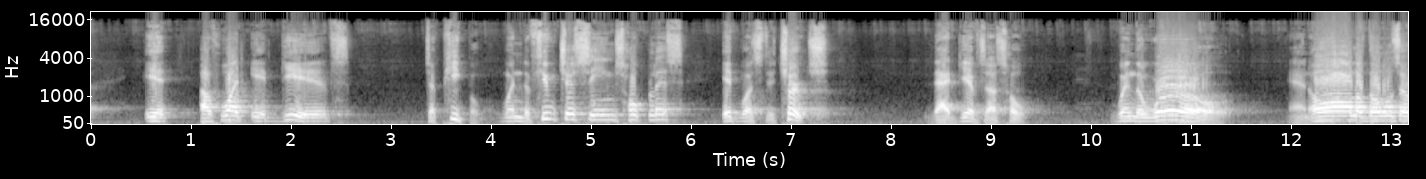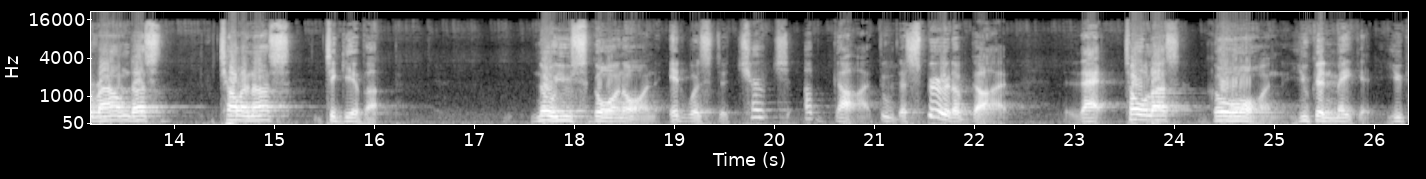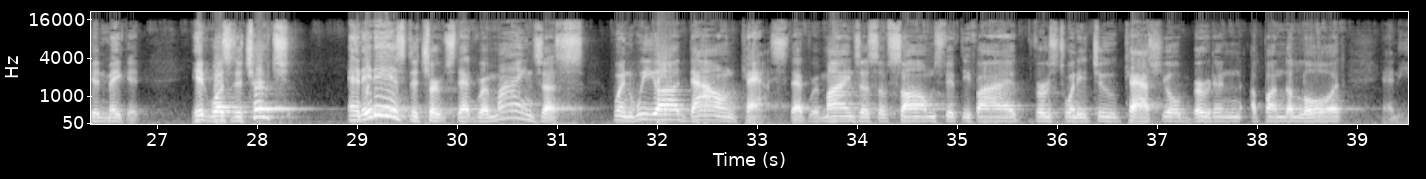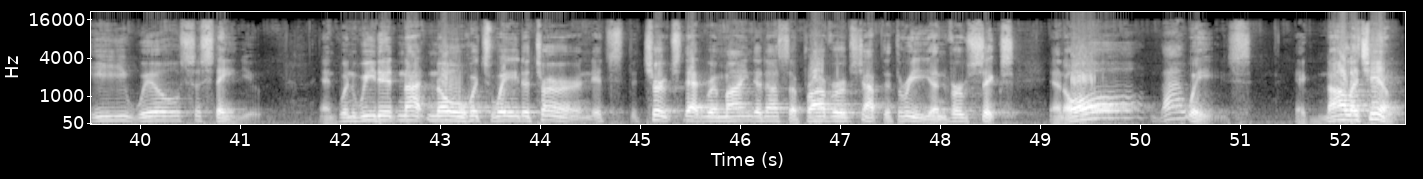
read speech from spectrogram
it, of what it gives to people. When the future seems hopeless, it was the church that gives us hope. When the world and all of those around us telling us to give up, no use going on. It was the church of God, through the Spirit of God, that told us, go on, you can make it, you can make it. It was the church, and it is the church that reminds us when we are downcast. That reminds us of Psalms 55, verse 22 Cast your burden upon the Lord, and he will sustain you. And when we did not know which way to turn, it's the church that reminded us of Proverbs chapter 3 and verse 6. And all thy ways acknowledge him,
